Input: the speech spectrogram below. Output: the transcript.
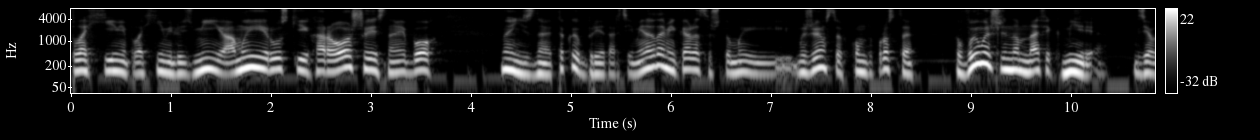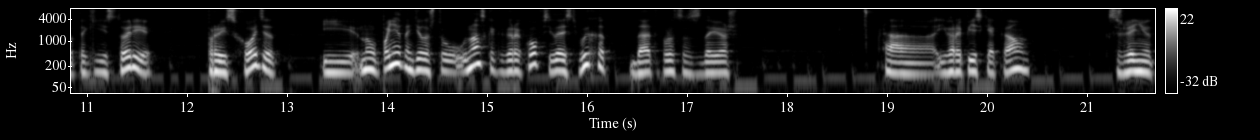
плохими-плохими людьми, а мы, русские, хорошие, с нами бог. Ну, я не знаю, такой бред, Артемий. Иногда мне кажется, что мы, мы живем в каком-то просто вымышленном нафиг мире, где вот такие истории происходят. И, ну, понятное дело, что у нас, как игроков, всегда есть выход, да, ты просто создаешь э, европейский аккаунт. К сожалению,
